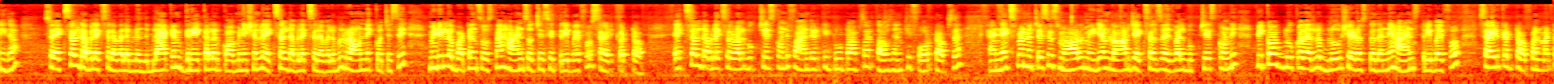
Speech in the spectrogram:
మీద. So XL double XL available ఉంది. బ్లాక్ అండ్ గ్రే కలర్ కాంబినేషన్లో XL double XL available round neck వచ్చేసి మిడిల్లో బటన్స్ వస్తాయి. హ్యాండ్స్ వచ్చేసి three by four side cut top XL double XL వాళ్ళు బుక్ చేసుకోండి. ఫైవ్ హండ్రెడ్కి టూ టాప్స్ ఆర్ థౌసండ్కి four tops and next one వచ్చేసి small medium large XL size వాళ్ళు బుక్ చేసుకోండి. పికాక్ బ్లూ కలర్లో బ్లూ షేడ్ వస్తుందండి. Hands three by four side cut top అనమాట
